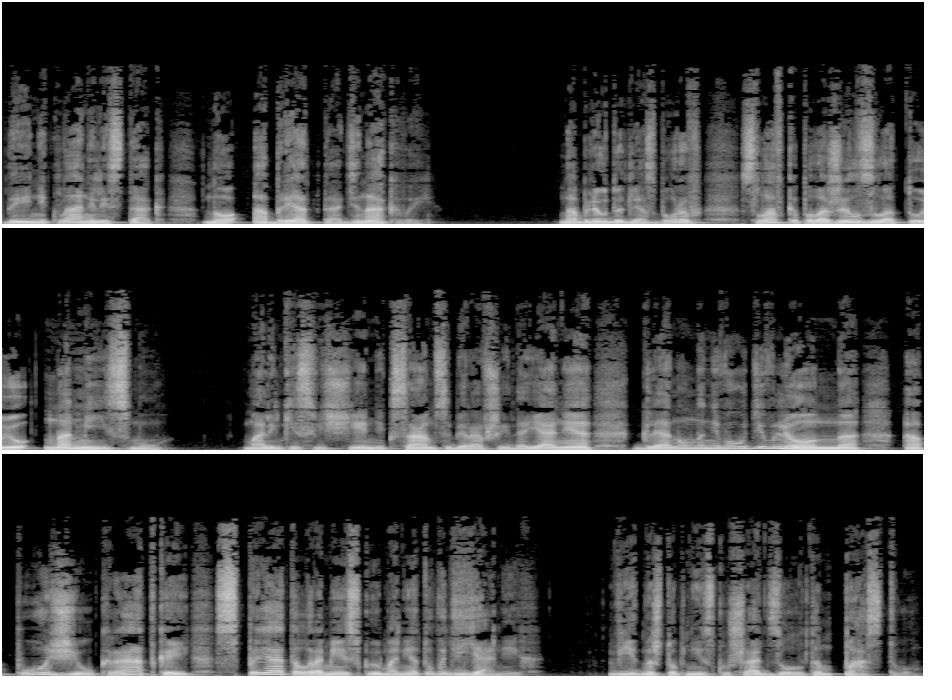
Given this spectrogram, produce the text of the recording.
да и не кланялись так, но обряд-то одинаковый. На блюдо для сборов Славка положил золотую намисму. Маленький священник, сам собиравший даяние, глянул на него удивленно, а позже украдкой спрятал ромейскую монету в одеяниях. Видно, чтоб не искушать золотом паству.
